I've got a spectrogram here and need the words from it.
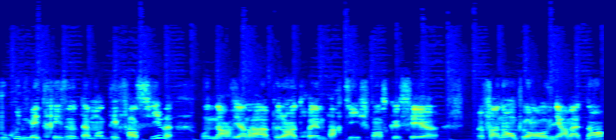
beaucoup de maîtrise, notamment défensive. On en reviendra un peu dans la troisième partie. Je pense que c'est, euh, enfin non, on peut en revenir maintenant.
